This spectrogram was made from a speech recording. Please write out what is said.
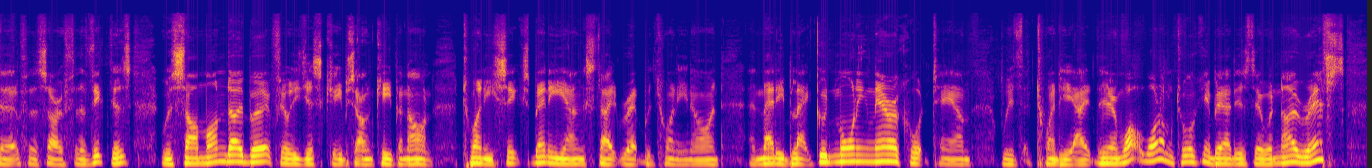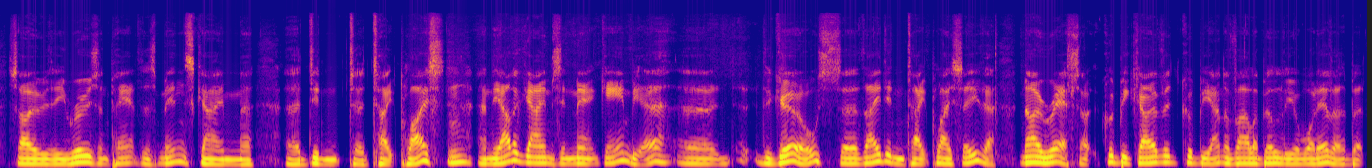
uh, for the sorry for the victors was Simondo Burkfield. He just keeps on keeping on, 26. Benny Young, state rep with 29, and Matty Black. Good morning, Naracoorte Town with 28 there. And what what I'm talking about is there were no refs. So the Roos and Panthers men's game uh, uh, didn't uh, take place, mm. and the other games in Mount Gambier, uh, the girls, uh, they didn't take place either. No refs. So could be COVID, could be unavailability or whatever. But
